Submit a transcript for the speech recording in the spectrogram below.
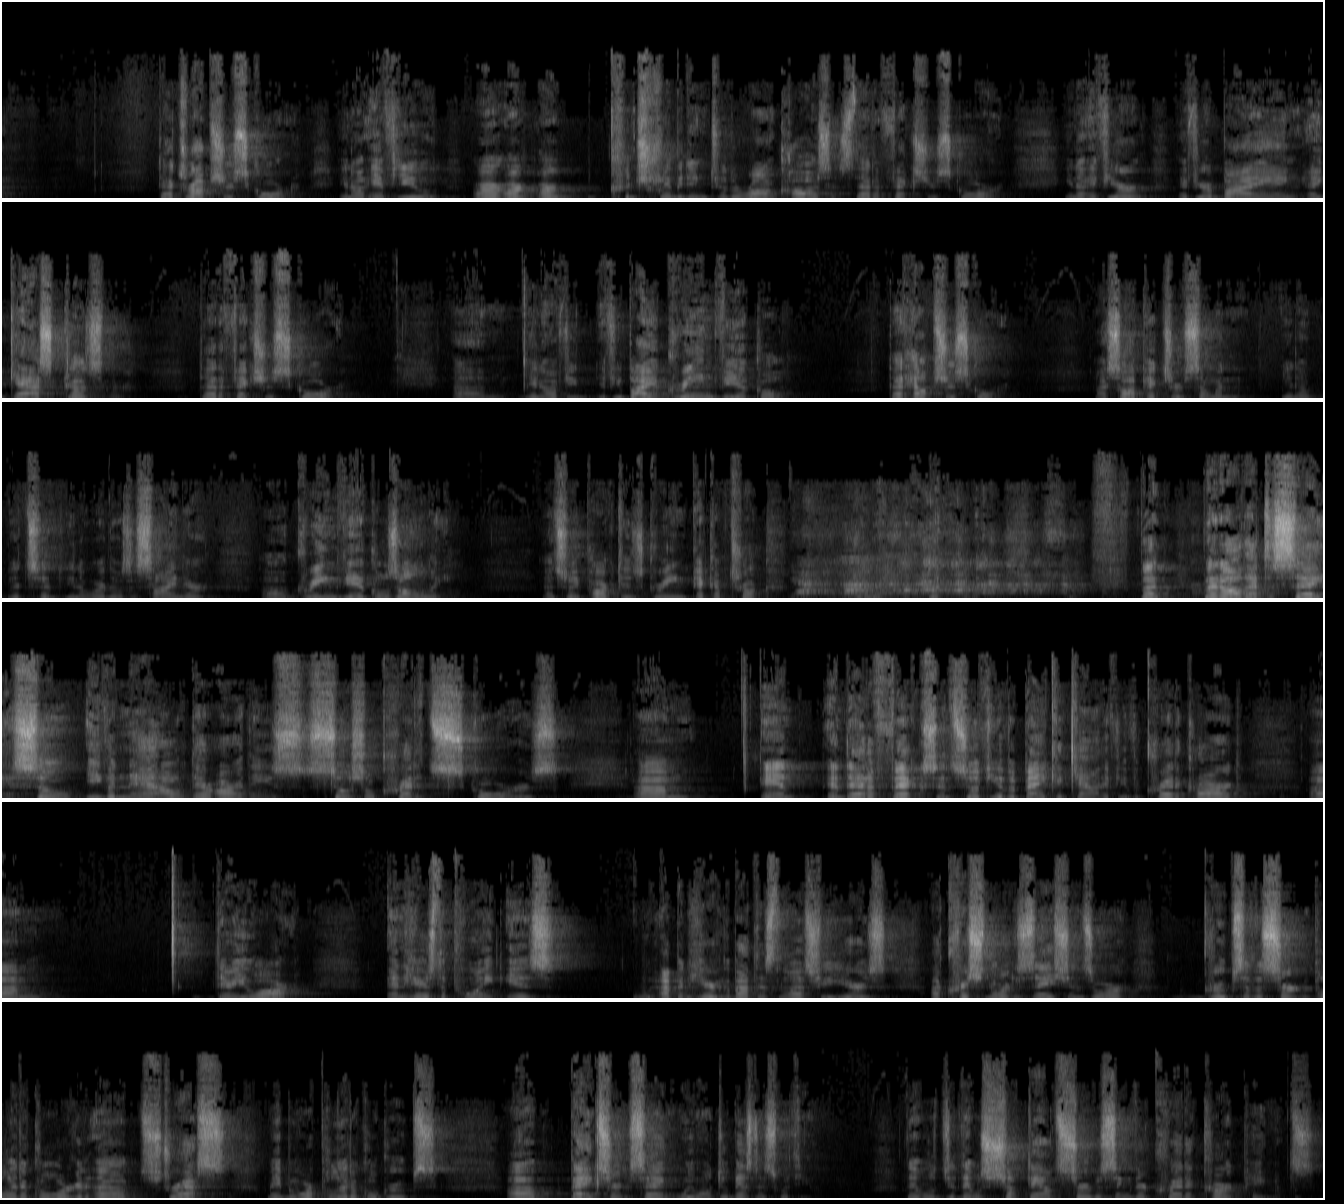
that drops your score. You know, if you are, are, are, contributing to the wrong causes, that affects your score. You know, if you're, if you're buying a gas guzzler, that affects your score. Um, you know, if you, if you buy a green vehicle, that helps your score. I saw a picture of someone, you know, it said, you know, where there was a sign there, uh, green vehicles only. And so he parked his green pickup truck. but but all that to say, so even now there are these social credit scores, um, and and that affects. And so if you have a bank account, if you have a credit card, um, there you are. And here's the point: is I've been hearing about this in the last few years. Uh, Christian organizations or groups of a certain political organ, uh, stress, maybe more political groups, uh, banks are saying we won't do business with you. They will, they will shut down servicing their credit card payments.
